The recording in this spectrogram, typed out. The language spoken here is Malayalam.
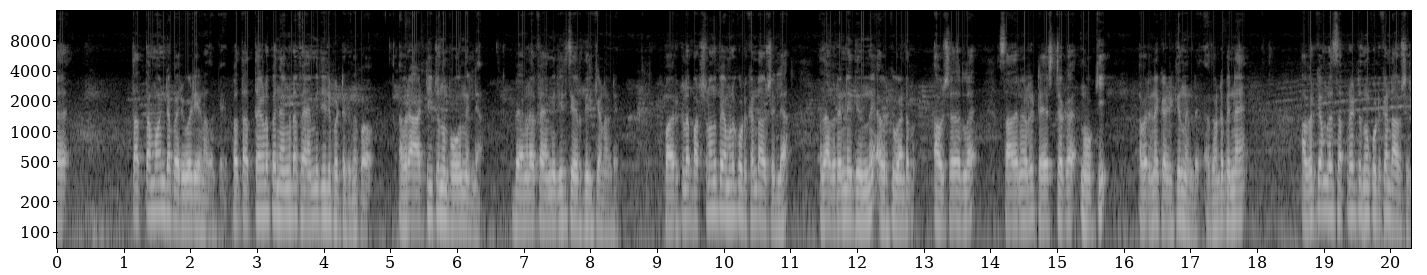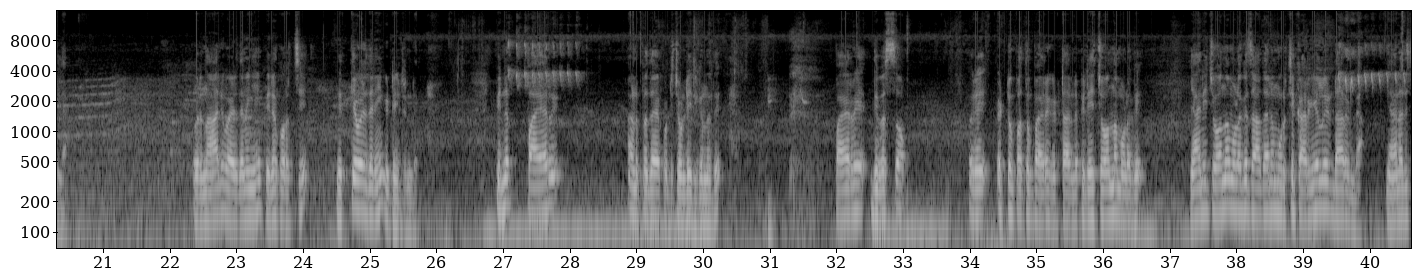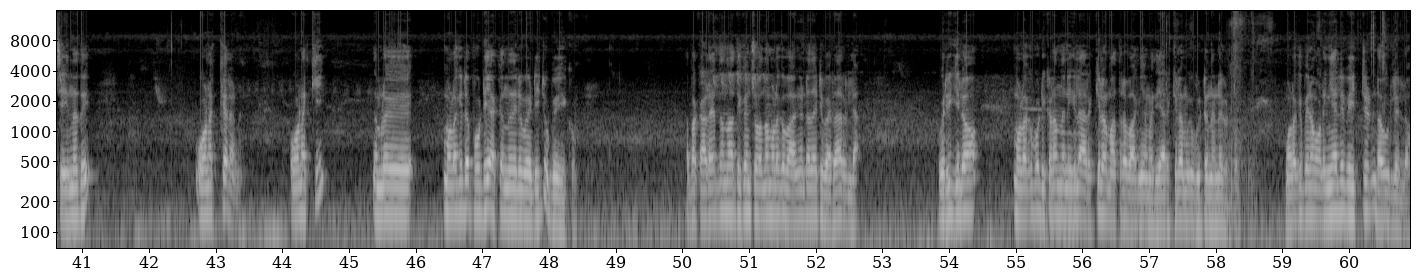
തത്തമോന്റെ പരിപാടിയാണ് അതൊക്കെ. ഇപ്പോൾ തത്തകളിപ്പോൾ ഞങ്ങളുടെ ഫാമിലിയിൽ പെട്ടിരിക്കുന്നു. ഇപ്പോൾ അവരെ ആട്ടിയിട്ടൊന്നും പോകുന്നില്ല. ഇപ്പോൾ ഞങ്ങളുടെ ഫാമിലിയിൽ ചേർത്തിരിക്കുകയാണ് അവർ അപ്പോൾ അവർക്കുള്ള ഭക്ഷണം ഇപ്പോൾ നമ്മൾ കൊടുക്കേണ്ട ആവശ്യമില്ല. അത് അവർ തന്നെ ഇതിൽ നിന്ന് അവർക്ക് വേണ്ട ആവശ്യമുള്ള സാധനങ്ങൾ ടേസ്റ്റൊക്കെ നോക്കി അവർ തന്നെ കഴിക്കുന്നുണ്ട്. അതുകൊണ്ട് പിന്നെ അവർക്ക് നമ്മൾ സെപ്പറേറ്റ് ഒന്നും കൊടുക്കേണ്ട ആവശ്യമില്ല. ഒരു നാല് വഴുതനങ്ങി പിന്നെ കുറച്ച് നിത്യവഴുതനയും കിട്ടിയിട്ടുണ്ട്. പിന്നെ പയർ ഇതേ പൊട്ടിച്ചുകൊണ്ടിരിക്കുന്നത് പയർ ദിവസം ഒരു എട്ടും പത്തും പയർ കിട്ടാറുണ്ട്. പിന്നെ ഈ ചുവന്ന മുളക്. ഞാൻ ഈ ചുവന്ന മുളക് സാധാരണ മുറിച്ച് കറികൾ ഇടാറില്ല. ഞാനത് ചെയ്യുന്നത് ഉണക്കലാണ്. ഉണക്കി നമ്മൾ മുളകിന്റെ പൊടിയാക്കുന്നതിന് വേണ്ടിയിട്ട് ഉപയോഗിക്കും. അപ്പോൾ കടയിൽ നിന്നും അധികം ചുവന്ന മുളക് വാങ്ങേണ്ടതായിട്ട് വരാറില്ല. ഒരു കിലോ മുളക് പൊടിക്കണം എന്നുണ്ടെങ്കിൽ അര കിലോ മാത്രം വാങ്ങിയാൽ മതി. അര കിലോ നമുക്ക് വീട്ടിൽ നിന്ന് തന്നെ കിട്ടും. മുളക് പിന്നെ ഉണങ്ങിയാൽ വെയിറ്റ് ഉണ്ടാവില്ലല്ലോ.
